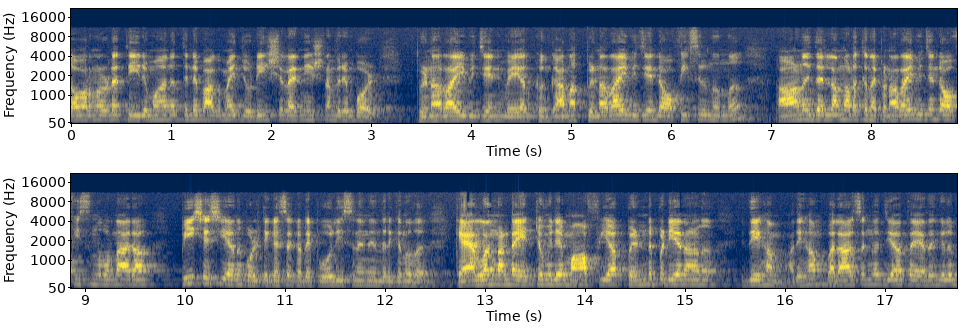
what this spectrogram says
ഗവർണറുടെ തീരുമാനത്തിന്റെ ഭാഗമായി ജുഡീഷ്യൽ അന്വേഷണം വരുമ്പോൾ പിണറായി വിജയൻ വേർക്കും കാരണം പിണറായി വിജയന്റെ ഓഫീസിൽ നിന്ന് ആണ് ഇതെല്ലാം നടക്കുന്നത്. പിണറായി വിജയന്റെ ഓഫീസ് എന്ന് പറഞ്ഞാൽ ആരാ? പി ശശിയാണ് പൊളിറ്റിക്കൽ സെക്രട്ടറി പോലീസിനെ നിയന്ത്രിക്കുന്നത്. കേരളം കണ്ട ഏറ്റവും വലിയ മാഫിയ പെണ്ണ് പിടിയനാണ് ഇദ്ദേഹം. അദ്ദേഹം ബലാത്സംഗം ചെയ്യാത്ത ഏതെങ്കിലും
